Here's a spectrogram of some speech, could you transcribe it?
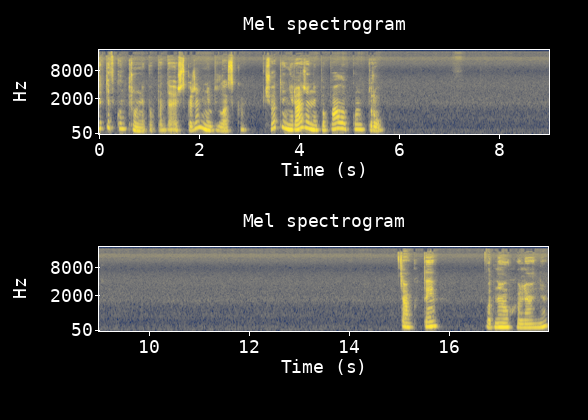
Чого ти в контру не попадаєш? Скажи мені, будь ласка, чого ти ні разу не попала в контру? Так, ти одне ухиляння.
